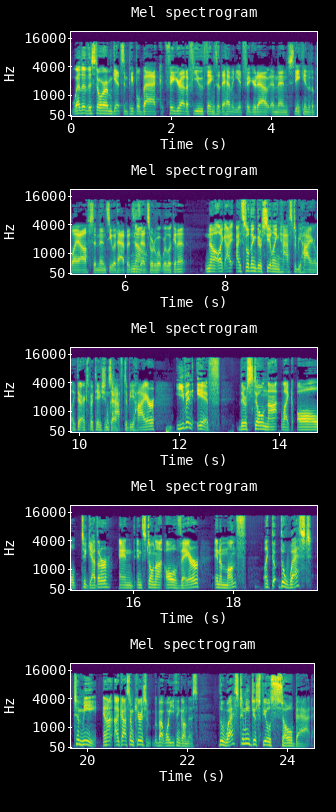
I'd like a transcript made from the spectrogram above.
weather the storm, get some people back, figure out a few things that they haven't yet figured out, and then sneak into the playoffs and then see what happens. No. Is that sort of what we're looking at? No, like I, I still think their ceiling has to be higher. Like their expectations Okay. have to be higher, even if they're still not like all together and and still not all there in a month. Like the the West to me, and I, I guess I'm curious about what you think on this. The West to me just feels so bad.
